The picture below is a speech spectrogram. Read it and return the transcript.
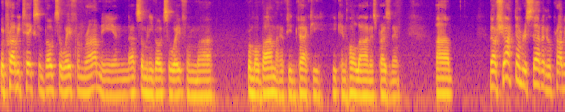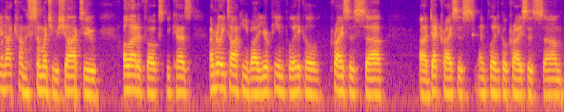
would probably take some votes away from Romney and not so many votes away from uh, from Obama. If in fact he he can hold on as president. Um, now, shock number seven will probably not come as so much of a shock to a lot of folks because I'm really talking about a European political crisis, uh, uh, debt crisis, and political crisis um,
